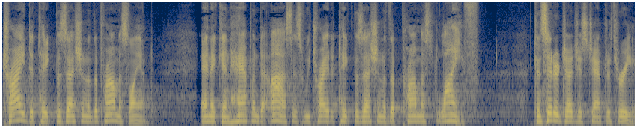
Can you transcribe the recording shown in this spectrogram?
tried to take possession of the promised land. And it can happen to us as we try to take possession of the promised life. Consider Judges chapter 3,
